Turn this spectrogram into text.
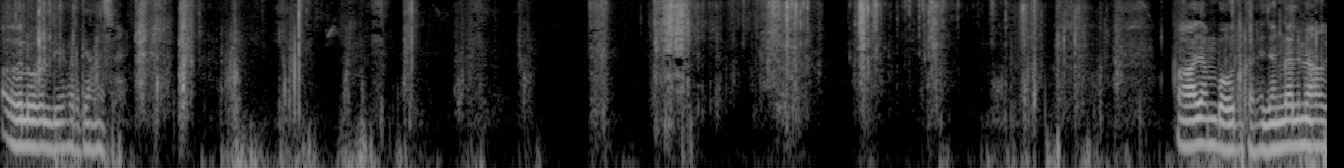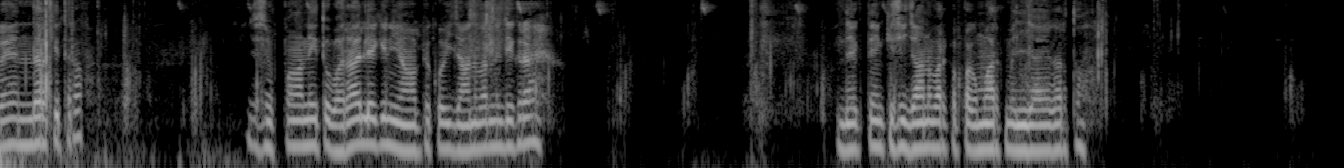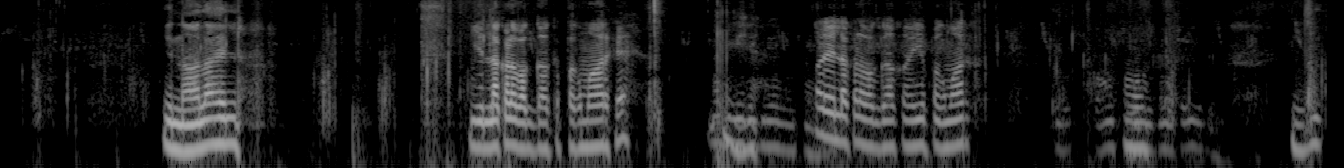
अगल बगल दिया करते हैं से। आज हम बहुत घने जंगल में आ गए अंदर की तरफ़, जिसमें पानी तो भरा है, लेकिन यहाँ पे कोई जानवर नहीं दिख रहा है। देखते हैं किसी जानवर का पगमार्क मिल जाए अगर तो। ये नाला है, ये लकड़ बग्गा का पगमार्क है। अरे लकड़ बग्गा का ये पगमार्क जी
